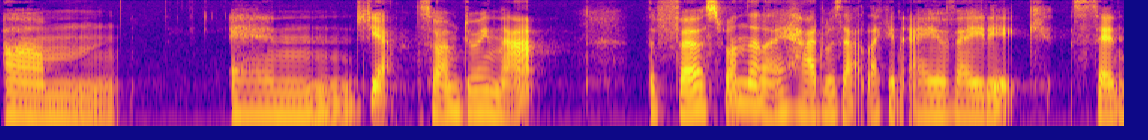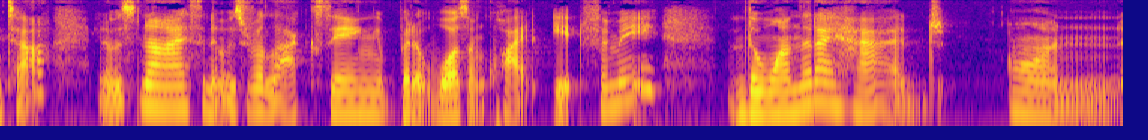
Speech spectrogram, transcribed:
Um, and yeah, so I'm doing that. The first one that I had was at like an Ayurvedic center, and it was nice and it was relaxing, but it wasn't quite it for me. The one that I had on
